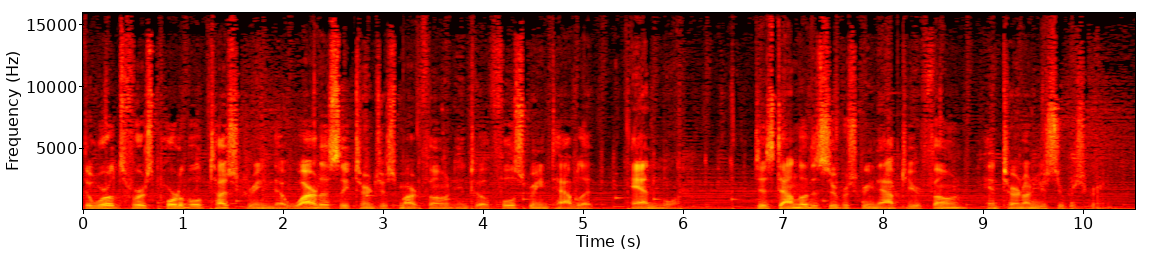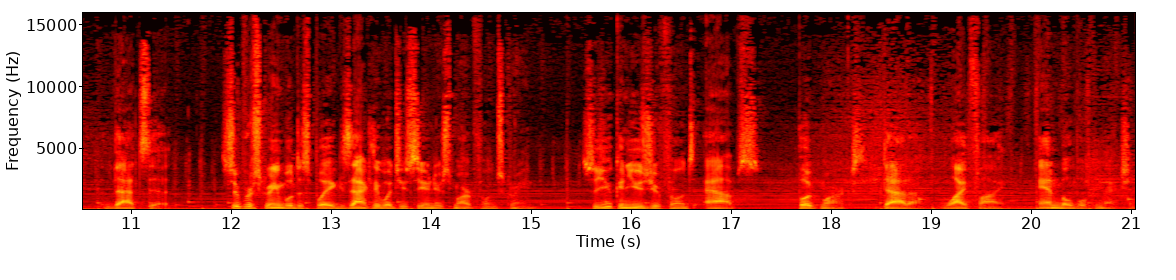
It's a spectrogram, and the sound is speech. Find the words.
the world's first portable touchscreen that wirelessly turns your smartphone into a full screen tablet and more. Just download the SuperScreen app to your phone and turn on your SuperScreen. That's it. SuperScreen will display exactly what you see on your smartphone screen, so you can use your phone's apps, bookmarks, data, Wi-Fi, and mobile connection.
